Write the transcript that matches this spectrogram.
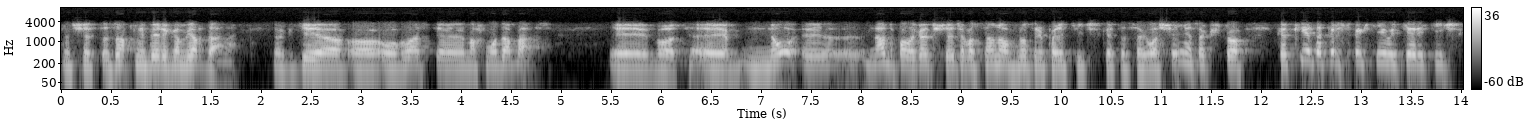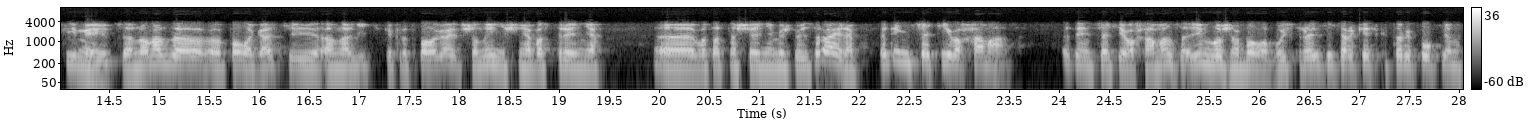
значит, западным берегом Иордана, где у власти Махмуд Аббас. Э, вот. Э, но э, надо полагать, что это в основном внутриполитическое это соглашение, так что какие-то перспективы теоретически имеются, но надо полагать, и аналитики предполагают, что нынешнее обострение вот отношений между Израилем – это инициатива Хамаса. Это инициатива Хамаса. Им нужно было выстроить эти ракеты, которые куплены.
